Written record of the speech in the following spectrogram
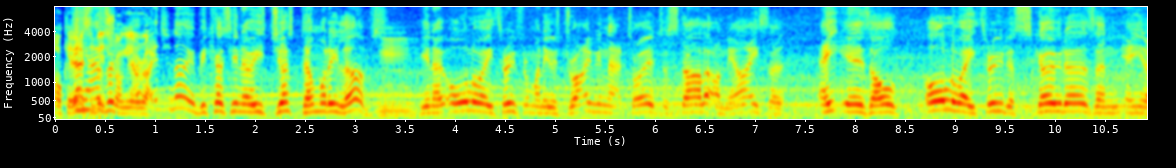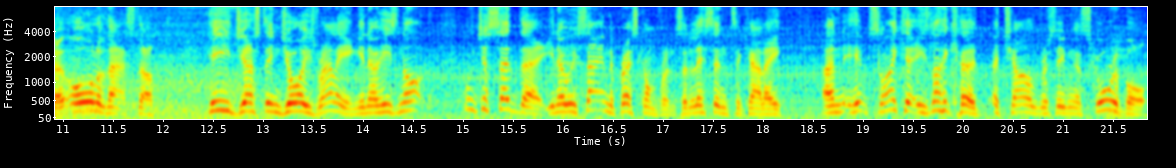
Okay, that's a bit strong. You're uh, right. No, because you know he's just done what he loves. You know, all the way through from when he was driving that Toyota Starlet on the ice at eight years old, all the way through to Skodas and, and, you know all of that stuff. He just enjoys rallying. You know, he's not. We just said that. You know, we sat in the press conference and listened to Kalle. And it's like a, he's like a, a child receiving a school Hmm. report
